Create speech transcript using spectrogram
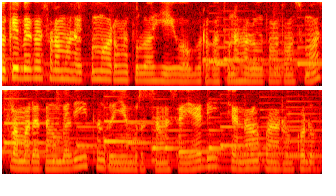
Oke baik assalamualaikum warahmatullahi wabarakatuh. Nah halo teman-teman semua selamat datang kembali tentunya bersama saya di channel Pengarang Kodok.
